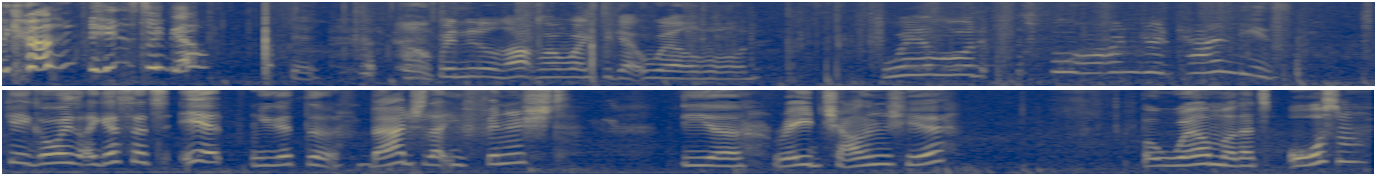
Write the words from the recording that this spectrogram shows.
candies to get. Okay. We need a lot more work to get Wailord. Wailord is 400 candies. Okay guys, I guess that's it. You get the badge that you finished the uh, raid challenge here. But Wailmer, that's awesome.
